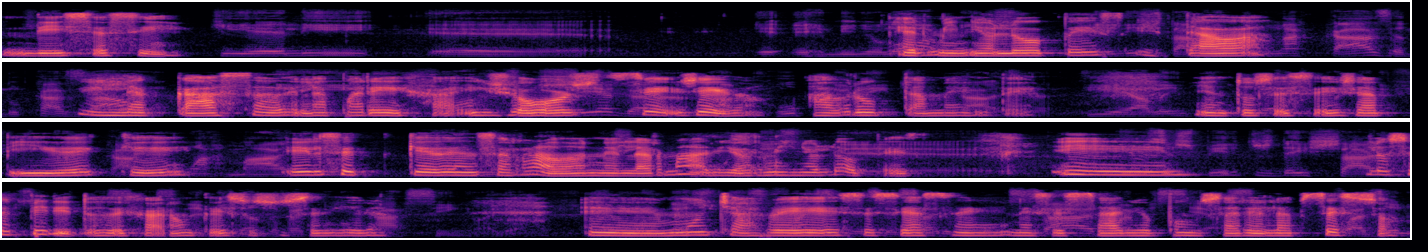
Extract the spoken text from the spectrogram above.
dice así. Herminio López estaba en la casa de la pareja y George se llega abruptamente. Y entonces ella pide que él se quede encerrado en el armario, Herminio López. Y los espíritus dejaron que eso sucediera. Eh, muchas veces se hace necesario punzar el absceso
